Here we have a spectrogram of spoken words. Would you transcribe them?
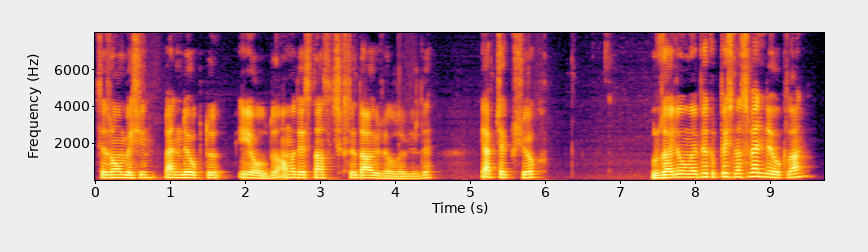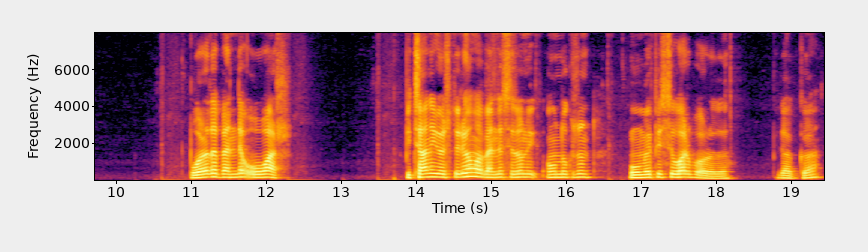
Sezon 5'in. Bende yoktu. İyi oldu ama destansı çıksa daha güzel olabilirdi. Yapacak bir şey yok. Uzaylı UMP 45 nasıl bende yok lan? Bu arada bende o var. Bir tane gösteriyor ama bende sezon 19'un UMP'si var bu arada. Bir dakika.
